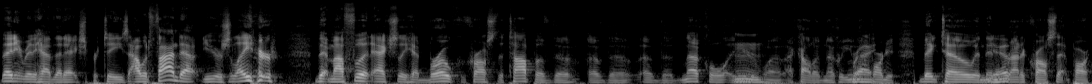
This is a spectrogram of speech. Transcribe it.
they didn't really have that expertise. I would find out years later that my foot actually had broke across the top of the of the of the knuckle, and your, well, I call it knuckle, you know, Mm. Right. part of your big toe, and then Yep. right across that part,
